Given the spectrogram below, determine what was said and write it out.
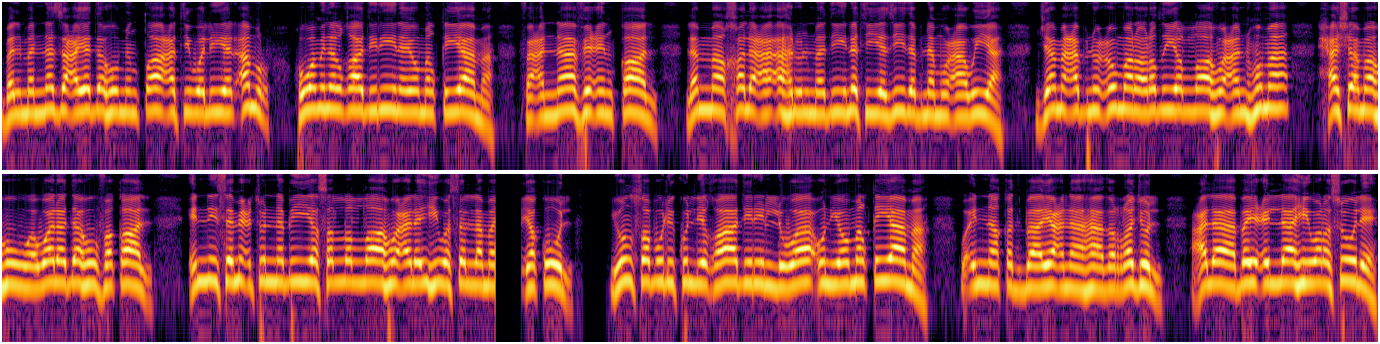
بل من نزع يده من طاعة ولي الأمر هو من الغادرين يوم القيامة. فعن نافع قال لما خلع أهل المدينة يزيد بن معاوية جمع ابن عمر رضي الله عنهما حشمه وولده فقال إني سمعت النبي صلى الله عليه وسلم يقول ينصب لكل غادر لواء يوم القيامة وإنا قد بايعنا هذا الرجل على بيع الله ورسوله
